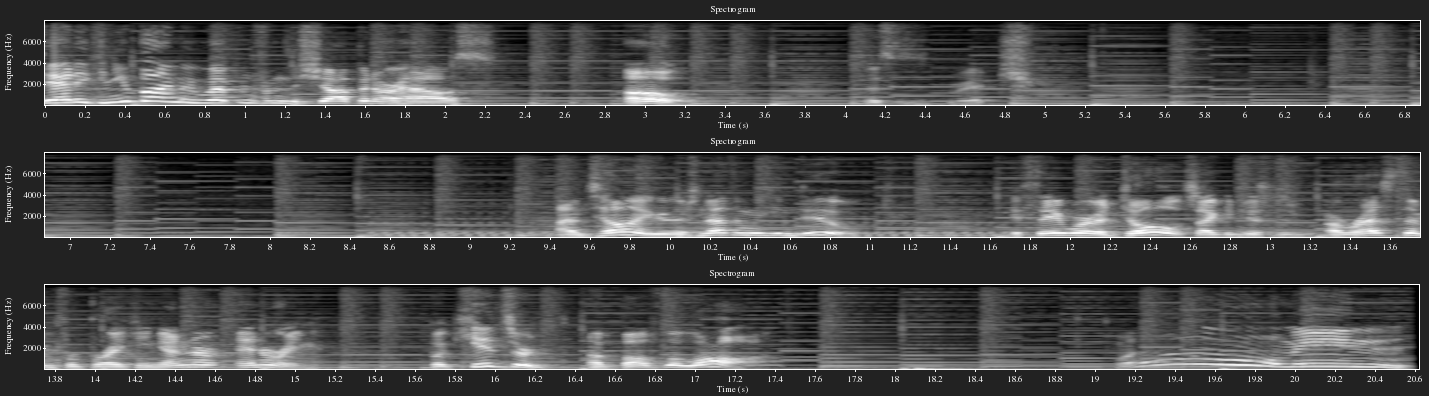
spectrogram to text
Daddy, can you buy me a weapon from the shop in our house? Oh, this is rich. I'm telling you, there's nothing we can do. If they were adults, I could just arrest them for breaking and entering. But kids are above the law. Well, I mean...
